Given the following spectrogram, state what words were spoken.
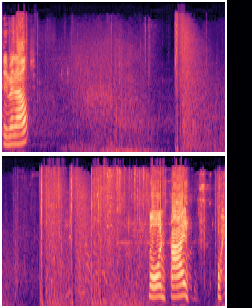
เห็นไหมแล้วโดนตายโอเค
